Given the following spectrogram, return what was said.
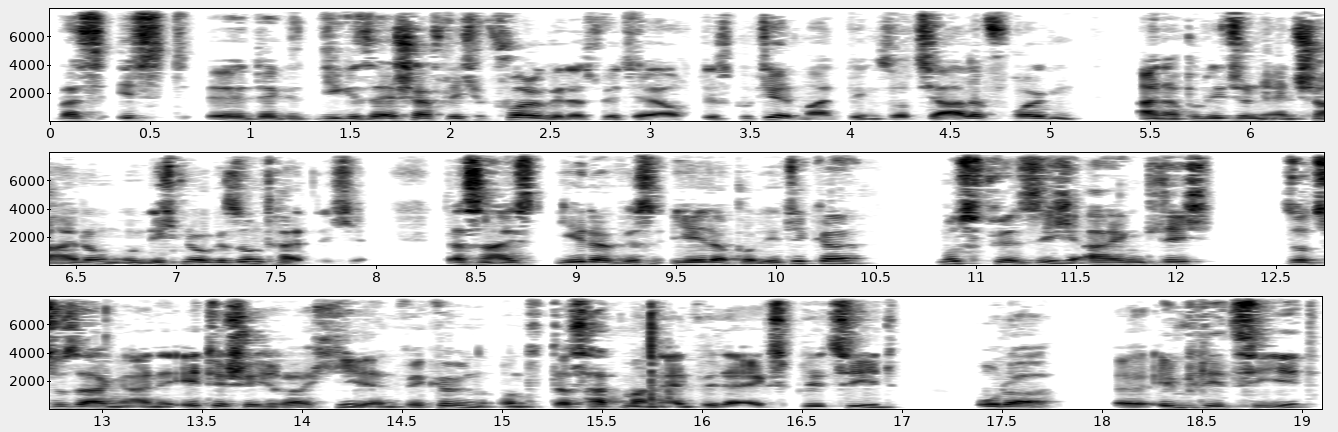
was ist äh, der, die gesellschaftliche Folge? Das wird ja auch diskutiert, meinetwegen soziale Folgen einer politischen Entscheidung und nicht nur gesundheitliche. Das heißt, jeder, jeder Politiker muss für sich eigentlich sozusagen eine ethische Hierarchie entwickeln und das hat man entweder explizit oder äh, implizit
